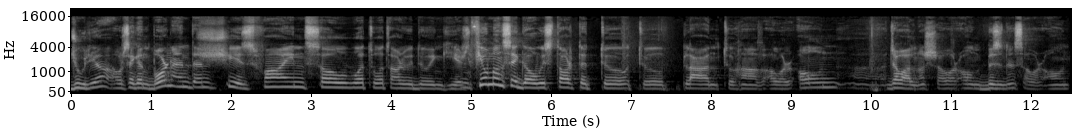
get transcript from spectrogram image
Julia, our second born, and then she is fine. So what, what are we doing here? A few months ago, we started to, to plan to have our own uh, our own business, our own.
